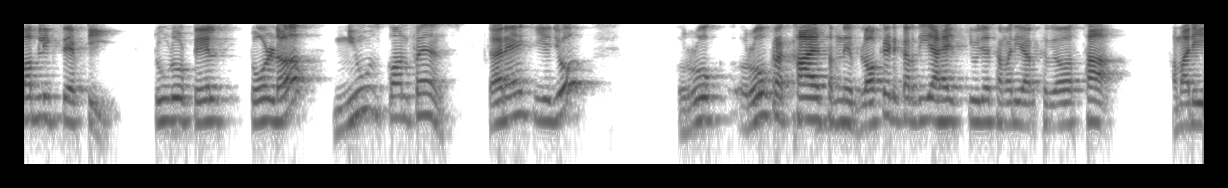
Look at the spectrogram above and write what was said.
public safety, Trudeau tells told a news conference. कह रहे हैं कि ये जो रोक रोक रखा है सबने ब्लॉकेट कर दिया है, इसकी वजह से हमारी अर्थव्यवस्था, हमारी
